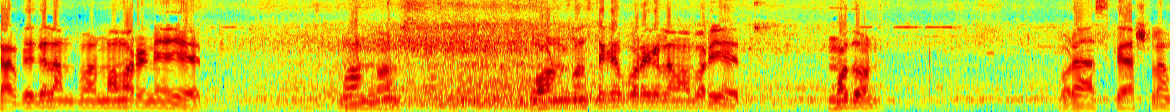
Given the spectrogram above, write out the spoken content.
কালকে গেলাম তোমার মামার নিয়ে ইয়ে মোহনগঞ্জ থেকে পরে গেলাম আবার ইয়ে মদন। পরে আজকে আসলাম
